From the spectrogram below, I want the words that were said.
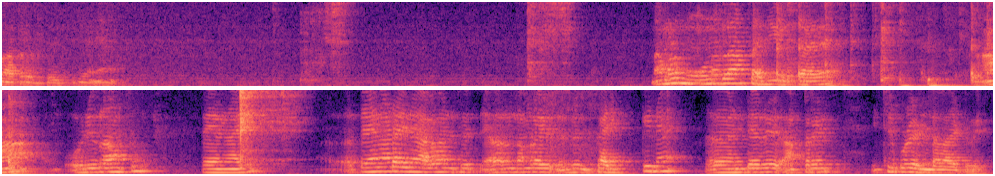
പാത്രം എടുത്ത് വെച്ചിരിക്കുക ഞാൻ. നമ്മൾ മൂന്ന് ഗ്ലാസ് അരി ഇട്ടാൽ ആ ഒരു ഗ്ലാസ് തേങ്ങയും തേങ്ങയുടെ ഇത് അളവനുസരിച്ച് നമ്മളെ ഇത് കരിക്കിന് എന്റേത് അത്രയും ഇച്ചിരി കൂടെ ഉണ്ടതായിട്ട് വരും.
